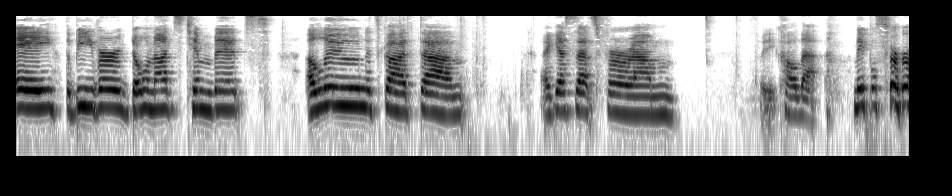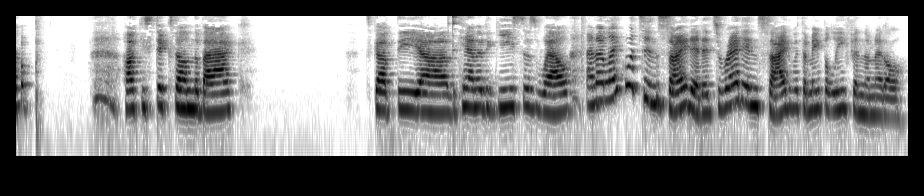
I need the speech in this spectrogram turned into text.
A, the beaver, donuts, Timbits, a loon. It's got, um, I guess that's for, um, what do you call that? Maple syrup hockey sticks on the back. It's got the uh, the Canada geese as well. And I like what's inside it. It's red inside with a maple leaf in the middle.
